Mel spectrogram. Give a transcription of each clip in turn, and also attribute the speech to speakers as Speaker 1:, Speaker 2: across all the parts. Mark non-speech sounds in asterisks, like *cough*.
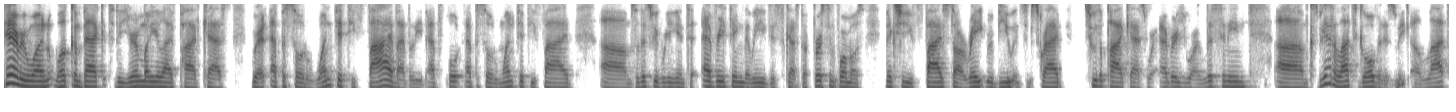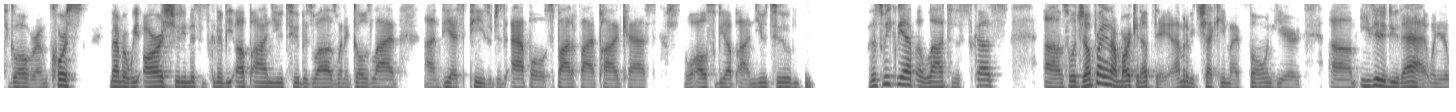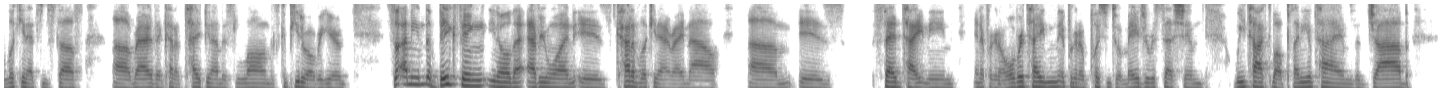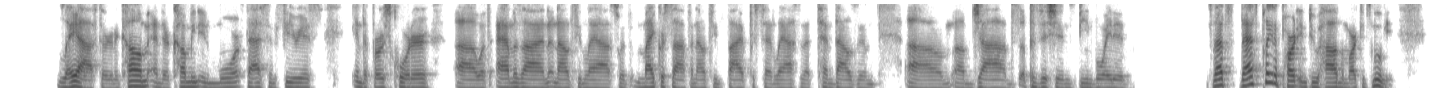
Speaker 1: Hey everyone, welcome back to the Your Money Life podcast. We're at episode 155, I believe, episode 155. Um, so this week we're going to get into everything that we need to discuss. But first and foremost, make sure you five star rate, review, and subscribe to the podcast wherever you are listening. Because um, we got a lot to go over this week, a lot to go over. And of course, remember we are shooting this. It's going to be up on YouTube as well as when it goes live on DSPs, which is Apple, Spotify, podcast. It will also be up on YouTube. This week we have a lot to discuss. Um, so we'll jump right in our market update. And I'm going to be checking my phone here. Um, easy to do that when you're looking at some stuff uh, rather than kind of typing on this long this computer over here. So I mean, the big thing you know that everyone is kind of looking at right now um, is Fed tightening, and if we're going to over tighten, if we're going to push into a major recession. We talked about plenty of times the job layoffs they're going to come and they're coming in more fast and furious in the first quarter uh, with Amazon announcing layoffs, with Microsoft announcing 5% layoffs and that 10,000 um, um, jobs, uh, positions being voided. So that's that's played a part into how the market's moving.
